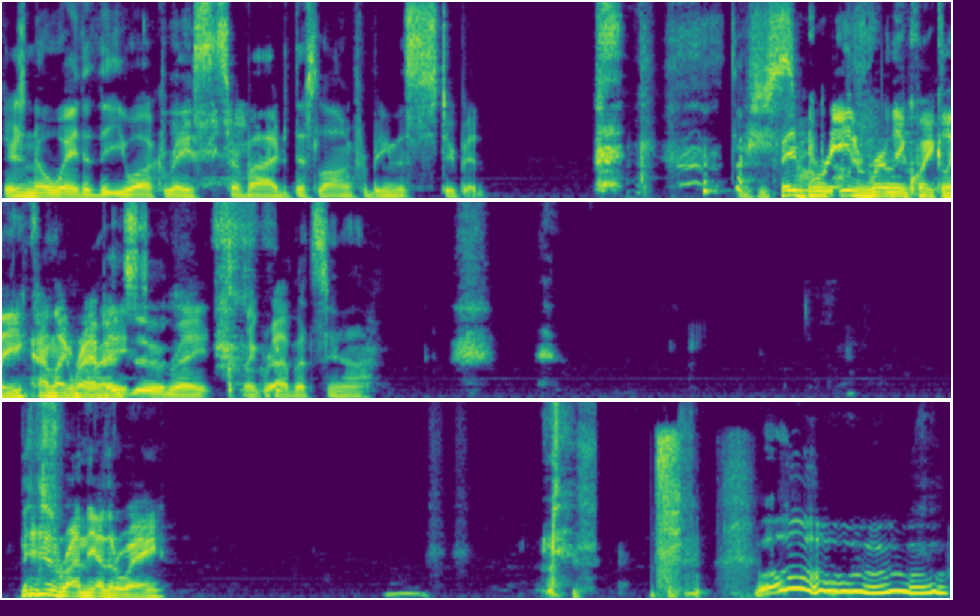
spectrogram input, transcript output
There's no way that the Ewok race survived this long for being this stupid. They're just They so- breed really quickly, kind of like rabbits. do. right, like rabbits. Yeah. They just run the other way. Whoa.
